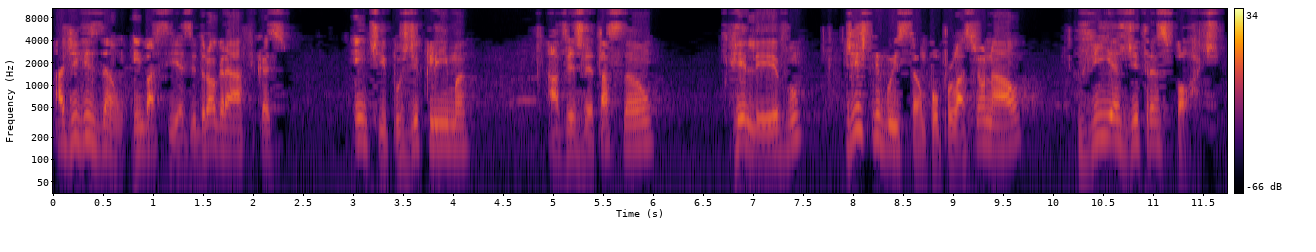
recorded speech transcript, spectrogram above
a divisão em bacias hidrográficas, em tipos de clima, a vegetação, relevo, distribuição populacional, vias de transporte.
